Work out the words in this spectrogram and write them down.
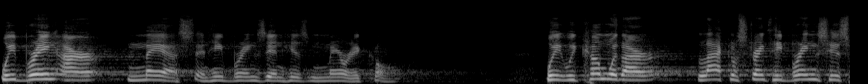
We bring our mess, and He brings in His miracle. We, we come with our lack of strength, He brings His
